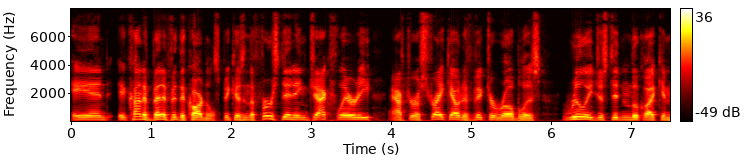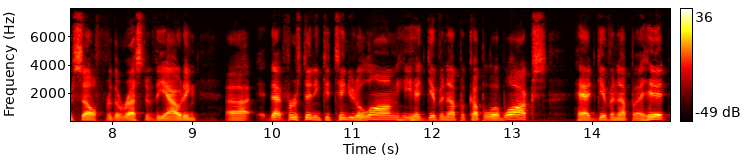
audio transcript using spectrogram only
and it kind of benefited the Cardinals because in the first inning, Jack Flaherty, after a strikeout of Victor Robles, really just didn't look like himself for the rest of the outing. Uh, that first inning continued along. He had given up a couple of walks, had given up a hit.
